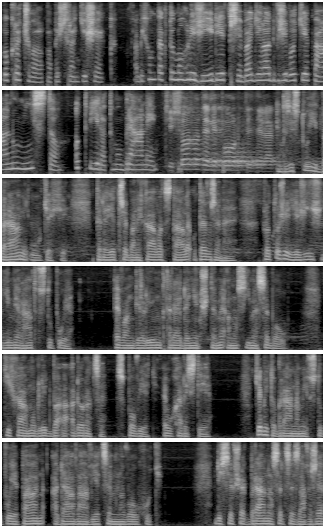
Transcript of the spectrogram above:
pokračoval papež František. Abychom takto mohli žít, je třeba dělat v životě pánu místo, otvírat mu brány. Existují brány útěchy, které je třeba nechávat stále otevřené, protože Ježíš jim je rád vstupuje. Evangelium, které denně čteme a nosíme sebou. Tichá modlitba a adorace, spověď, eucharistie. Těmito bránami vstupuje pán a dává věcem novou chuť. Když se však brána srdce zavře,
